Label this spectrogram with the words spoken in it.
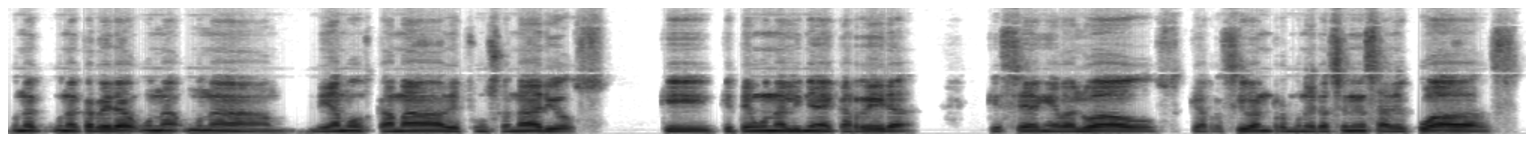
una, carrera, una, una, digamos, camada de funcionarios que, que tenga una línea de carrera, que sean evaluados, que reciban remuneraciones adecuadas,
